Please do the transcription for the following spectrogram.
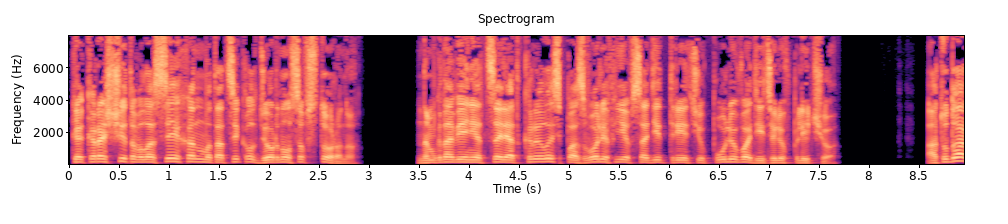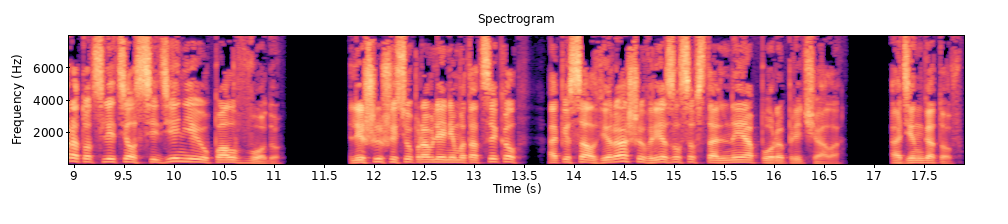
Как и рассчитывала Сейхан, мотоцикл дернулся в сторону. На мгновение цель открылась, позволив ей всадить третью пулю водителю в плечо. От удара тот слетел с сиденья и упал в воду. Лишившись управления мотоцикл, описал вираж и врезался в стальные опоры причала. Один готов.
